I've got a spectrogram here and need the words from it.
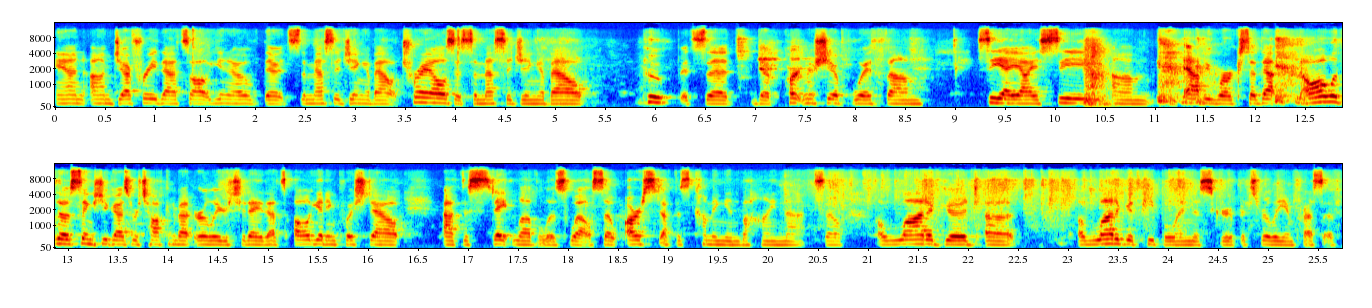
And um, Jeffrey, that's all, you know, it's the messaging about trails, it's the messaging about poop. It's the, the partnership with um, CAIC, um, AbbVieWorks. So that all of those things you guys were talking about earlier today, that's all getting pushed out at the state level as well. So our stuff is coming in behind that. So a lot of good, uh, a lot of good people in this group. It's really impressive.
